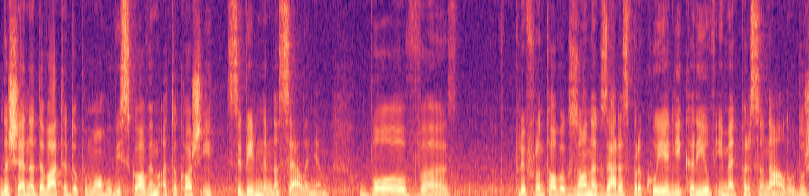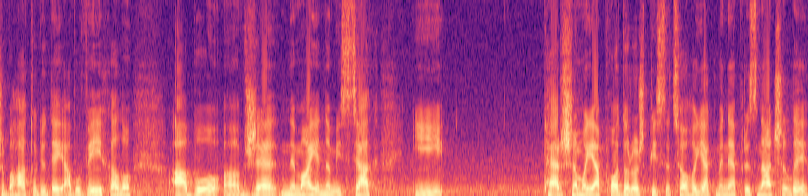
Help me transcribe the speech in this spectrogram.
лише надавати допомогу військовим, а також і цивільним населенням. Бо в прифронтових зонах зараз бракує лікарів і медперсоналу. Дуже багато людей або виїхало, або вже немає на місцях. І перша моя подорож після цього, як мене призначили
